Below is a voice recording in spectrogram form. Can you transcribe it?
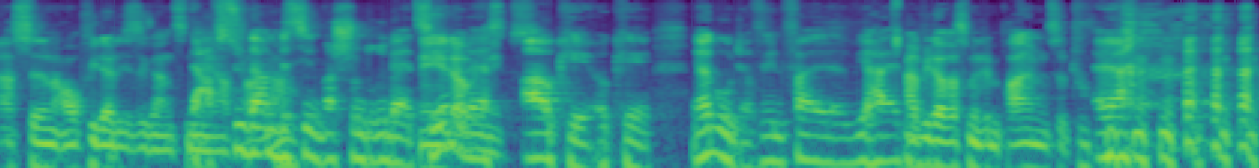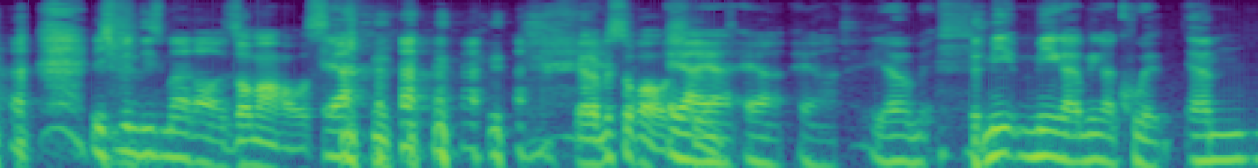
hast du dann auch wieder diese ganzen Darfst du da ein bisschen was schon drüber erzählen? Nee, oder erst? Ah, okay, okay. Ja gut, auf jeden Fall. Wir halten. Hat wieder was mit den Palmen zu tun. Ja. ich bin diesmal raus. Sommerhaus. Ja. ja, da bist du raus. Ja, ja, ja, ja, ja. Me mega, mega cool. Ähm,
